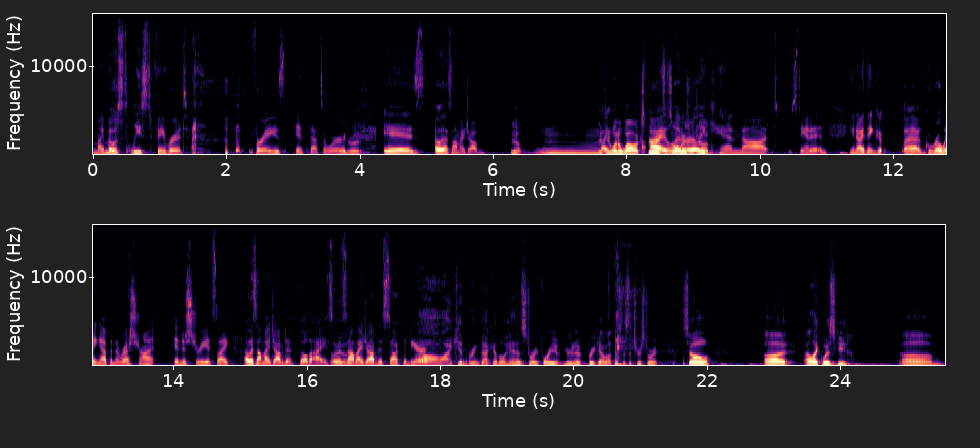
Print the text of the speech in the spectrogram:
my most least favorite phrase, if that's a word. Right. is oh that's not my job. Yep. Mm, If like, you want a wow experience, I it's always your job. cannot stand it. And you know, I think uh, growing up in the restaurant industry, it's like, oh, it's not my job to fill the ice, Oh, or it's not my job to stock the beer. Oh, I can bring back a Bohanan story for you. You're gonna freak out about this. It's a true story. So, uh, I like whiskey. Um,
